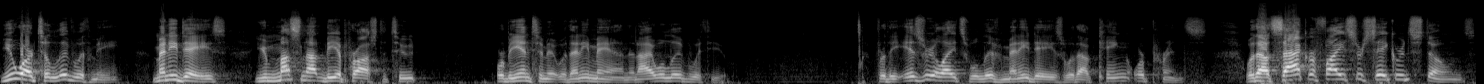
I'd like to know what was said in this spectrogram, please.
you are to live with me many days. You must not be a prostitute or be intimate with any man, and I will live with you. For the Israelites will live many days without king or prince, without sacrifice or sacred stones,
